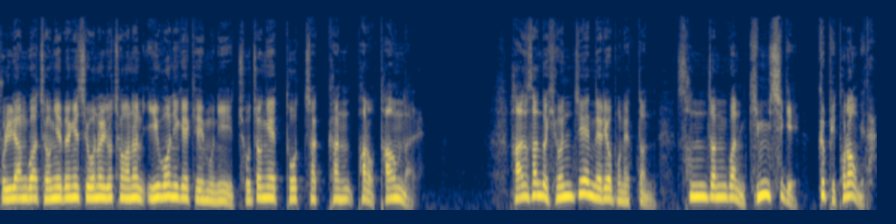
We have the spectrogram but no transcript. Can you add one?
군량과 정예병의 지원을 요청하는 이원익의 계문이 조정에 도착한 바로 다음 날 한산도 현지에 내려보냈던 선전관 김식이 급히 돌아옵니다.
